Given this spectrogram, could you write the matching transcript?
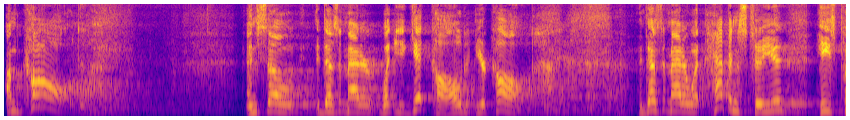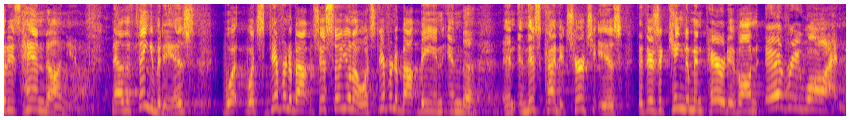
I'm called. And so it doesn't matter what you get called, you're called. It doesn't matter what happens to you, he's put his hand on you. Now, the thing of it is, what, what's different about, just so you know, what's different about being in, the, in, in this kind of church is that there's a kingdom imperative on everyone.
